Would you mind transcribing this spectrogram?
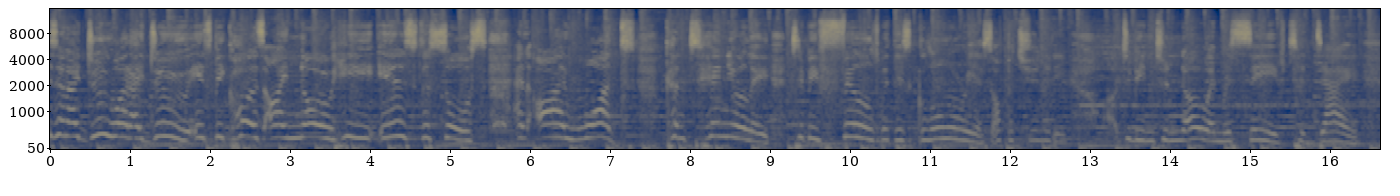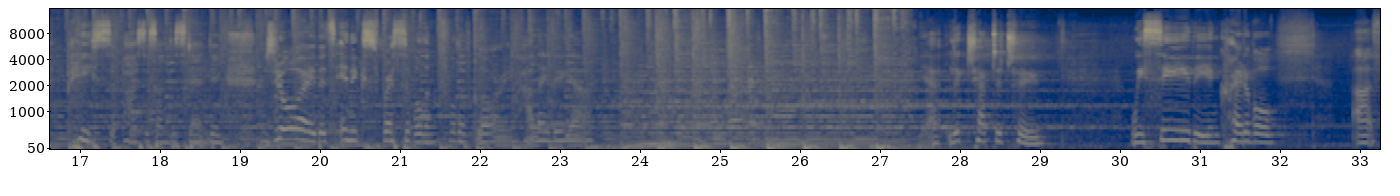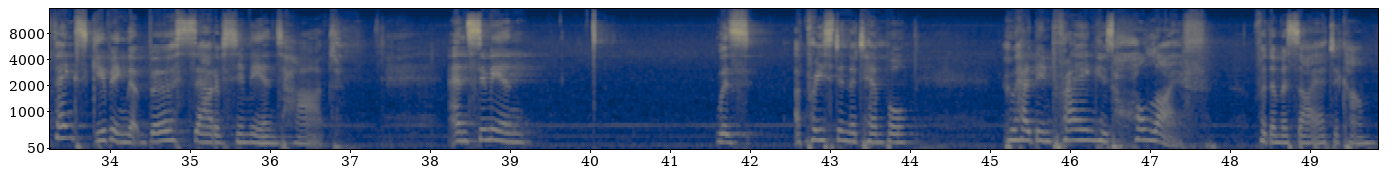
reason I do what I do is because I know He is the source and I want continually to be filled with this glorious opportunity uh, to be to know and receive today peace that passes understanding, joy that's inexpressible and full of glory. Hallelujah. Yeah, Luke chapter 2. We see the incredible uh, thanksgiving that bursts out of Simeon's heart. And Simeon was a priest in the temple who had been praying his whole life for the Messiah to come.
